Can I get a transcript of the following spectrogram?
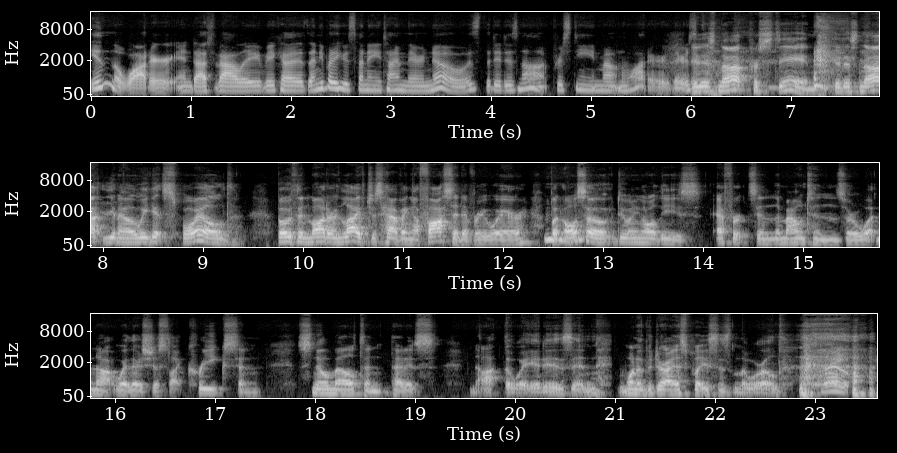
in the water in Death Valley, because anybody who's spent any time there knows that it is not pristine mountain water. There's it is not pristine. it is not, you know, we get spoiled both in modern life, just having a faucet everywhere, but mm-hmm. also doing all these efforts in the mountains or whatnot, where there's just like creeks and snow melt, and that is not the way it is in one of the driest places in the world. right.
